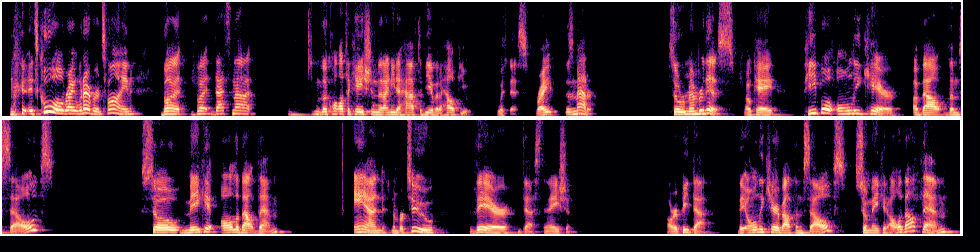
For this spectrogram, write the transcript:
it's cool, right? Whatever, it's fine. But but that's not the qualification that I need to have to be able to help you with this, right? Doesn't matter. So remember this, okay? People only care about themselves. So make it all about them. And number two, their destination. I'll repeat that. They only care about themselves, so make it all about them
